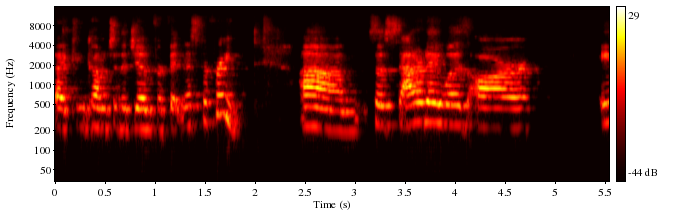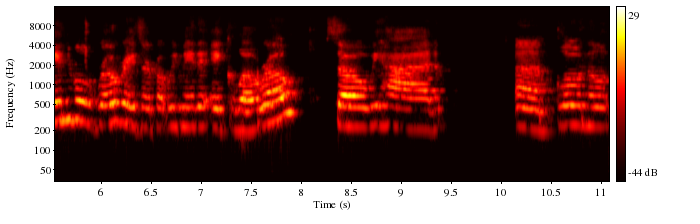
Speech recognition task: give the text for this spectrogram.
uh, can come to the gym for fitness for free. Um, so Saturday was our annual row raiser, but we made it a glow row. So we had um, glow in the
